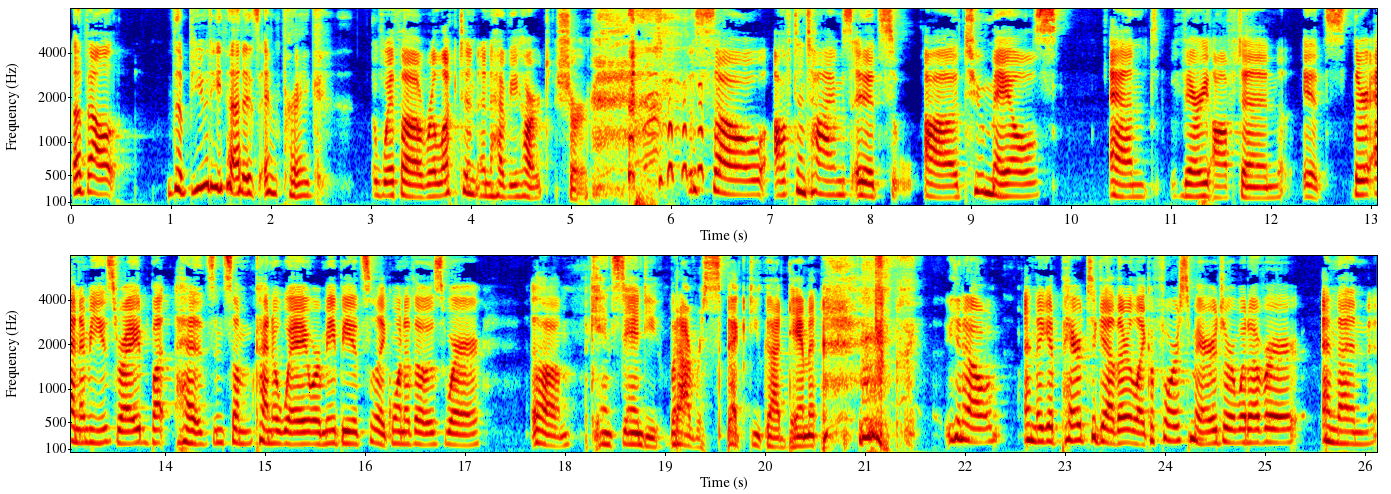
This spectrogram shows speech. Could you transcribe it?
about the beauty that is Mpreg. With a reluctant and heavy heart, sure. so oftentimes it's uh, two males, and very often it's their enemies, right? Butt heads in some kind of way, or maybe it's like one of those where um, I can't stand you, but I respect you, God damn it. you know, and they get paired together like a forced marriage or whatever, and then.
